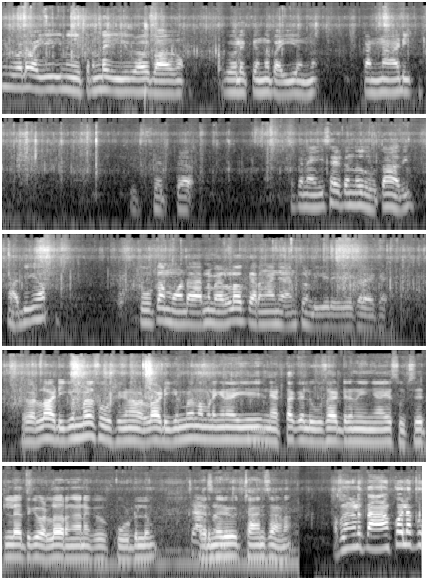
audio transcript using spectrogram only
ഇതുപോലെ പയ്യെ ഈ മീറ്ററിന്റെ ഈ ഭാഗം ഇതുപോലെയൊക്കെ ഒന്ന് പയ്യെ ഒന്ന് കണ്ണാടി സെറ്റ് ഒക്കെ നൈസായിട്ടൊന്ന് തൂത്താൽ മതി. അധികം തൂക്കാൻ പോകണ്ട കാരണം വെള്ളമൊക്കെ ഇറങ്ങാൻ ചാൻസ് ഉണ്ട് ഈ ഏരിയകളൊക്കെ വെള്ളം അടിക്കുമ്പോൾ സൂക്ഷിക്കണം. വെള്ളം അടിക്കുമ്പോൾ നമ്മളിങ്ങനെ ഈ നെട്ടൊക്കെ ലൂസായിട്ടിരുന്ന് കഴിഞ്ഞാൽ ഈ സ്വിച്ച് സെറ്റില്ലാത്തേക്ക് വെള്ളം ഇറങ്ങാനൊക്കെ കൂടുതലും വരുന്നൊരു ചാൻസ് ആണ്. അപ്പോൾ നിങ്ങൾ താക്കോലൊക്കെ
